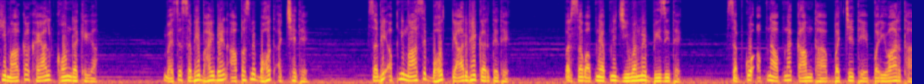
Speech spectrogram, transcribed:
कि माँ का ख्याल कौन रखेगा? वैसे सभी भाई बहन आपस में बहुत अच्छे थे। सभी अपनी माँ से बहुत प्यार भी करते थे। पर सब अपने अपने जीवन में बिज़ी थे। सबको अपना अपना काम था, बच्चे थे, परिवार था।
